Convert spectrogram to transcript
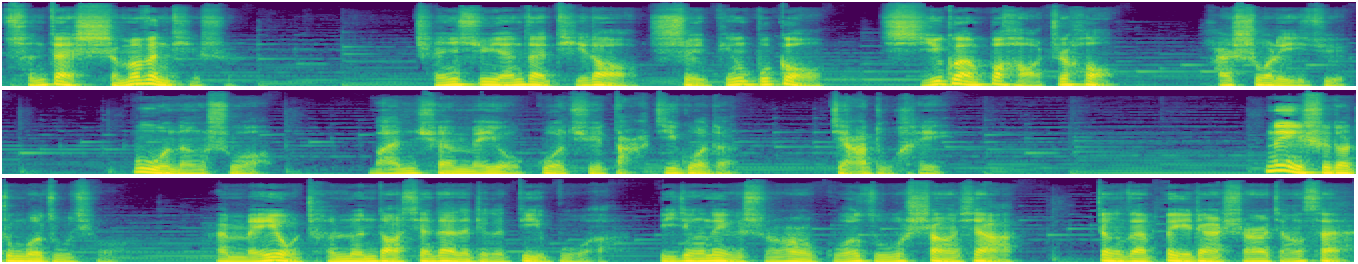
存在什么问题时，陈戌源在提到水平不够、习惯不好之后，还说了一句：“不能说完全没有过去打击过的假赌黑。”那时的中国足球还没有沉沦到现在的这个地步啊！毕竟那个时候国足上下正在备战十二强赛。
